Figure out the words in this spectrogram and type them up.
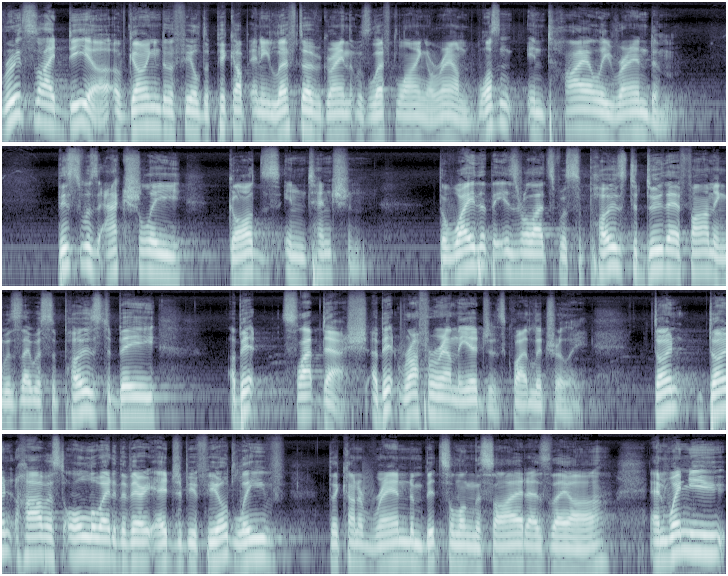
Ruth's idea of going into the field to pick up any leftover grain that was left lying around wasn't entirely random. This was actually God's intention. The way that the Israelites were supposed to do their farming was they were supposed to be a bit slapdash, a bit rough around the edges, quite literally. Don't, don't harvest all the way to the very edge of your field. Leave the kind of random bits along the side as they are. And when you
